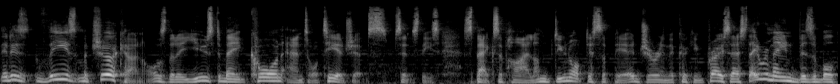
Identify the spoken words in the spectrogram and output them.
It is these mature kernels that are used to make corn and tortilla chips. Since these specks of hilum do not disappear during the cooking process, they remain visible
